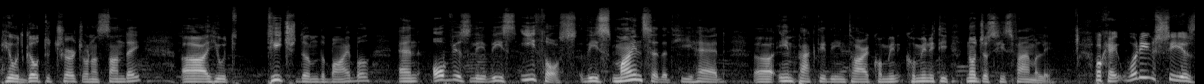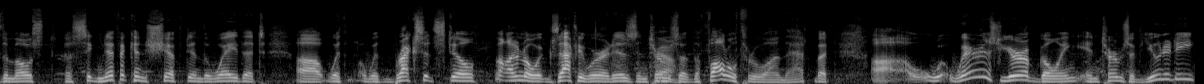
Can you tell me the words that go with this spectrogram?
He would go to church on a Sunday. Uh, he would teach them the Bible, and obviously, this ethos, this mindset that he had, uh, impacted the entire commu- community, not just his family. Okay, what do you see as the most uh, significant shift in the way that, uh, with with Brexit still? Well, I don't know exactly where it is in terms Yeah. of the follow through on that, but uh, w- where is Europe going in terms of unity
